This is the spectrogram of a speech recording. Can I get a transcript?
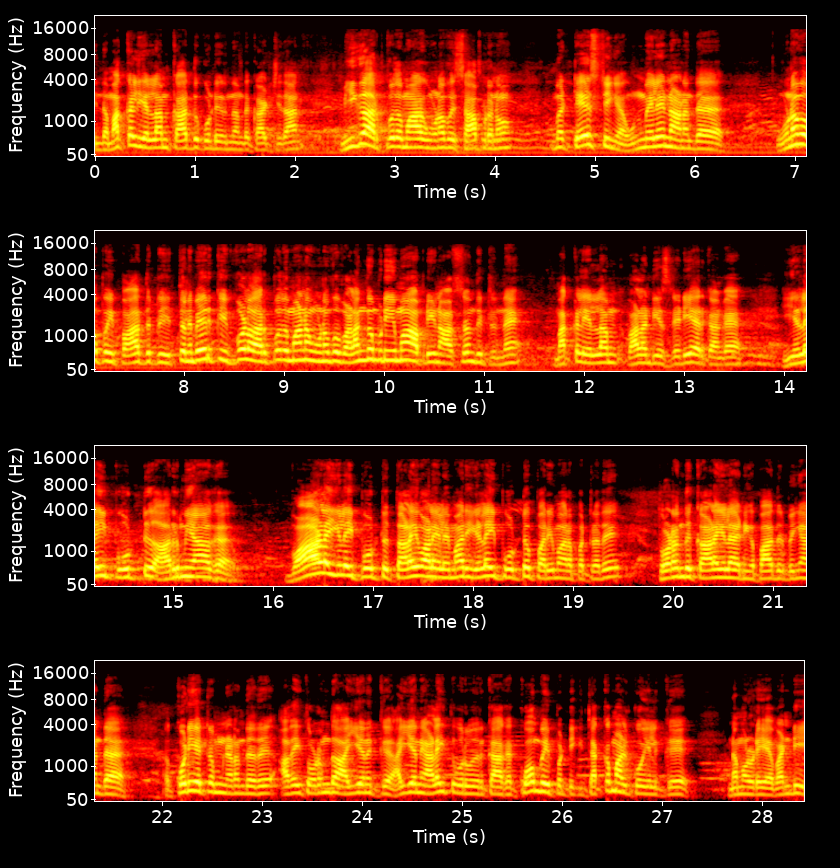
இந்த மக்கள் எல்லாம் காத்து கொண்டிருந்த அந்த காட்சி தான் மிக அற்புதமாக உணவு சாப்பிடணும். ரொம்ப டேஸ்டிங்க. உண்மையிலே நான் அந்த உணவை போய் பார்த்துட்டு இத்தனை பேருக்கு இவ்வளோ அற்புதமான உணவு வழங்க முடியுமா அப்படின்னு அசந்துட்டு இருந்தேன். மக்கள் எல்லாம் வாலண்டியர்ஸ் ரெடியாக இருக்காங்க. இலை போட்டு அருமையாக வாழை இலை போட்டு தலைவாழை இலை மாதிரி இலை போட்டு பரிமாறப்பட்டது. தொடர்ந்து காலையில் நீங்கள் பார்த்துருப்பீங்க அந்த கொடியேற்றம் நடந்தது. அதைத் தொடர்ந்து ஐயனுக்கு ஐயனை அழைத்து வருவதற்காக கோம்பைப்பட்டிக்கு ஜக்கம்மாள் கோயிலுக்கு நம்மளுடைய வண்டி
